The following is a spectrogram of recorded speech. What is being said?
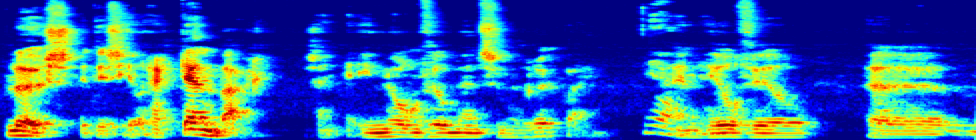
Plus, het is heel herkenbaar. Er zijn enorm veel mensen met rugpijn. Ja. En heel veel, ehm,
